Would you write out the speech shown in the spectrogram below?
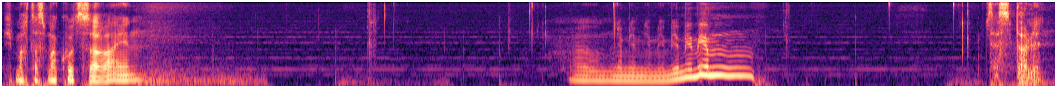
Ich mach das mal kurz da rein. Ähm, yum, yum, yum, yum, yum, yum. Zerstollen.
